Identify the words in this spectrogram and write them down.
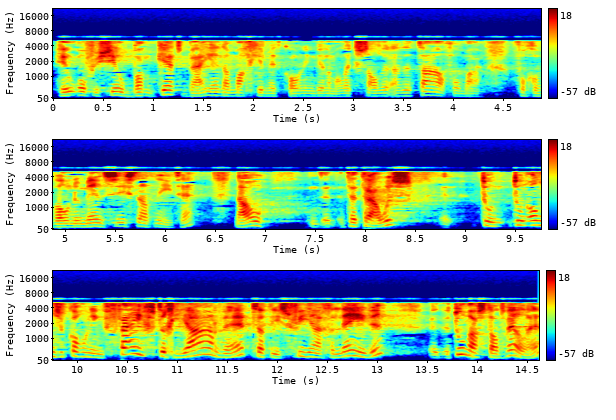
heel officieel banket bij en dan mag je met koning Willem-Alexander aan de tafel. Maar voor gewone mensen is dat niet, hè? Nou, trouwens, toen, toen onze koning 50 jaar werd, dat is vier jaar geleden, eh, toen was dat wel, hè?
